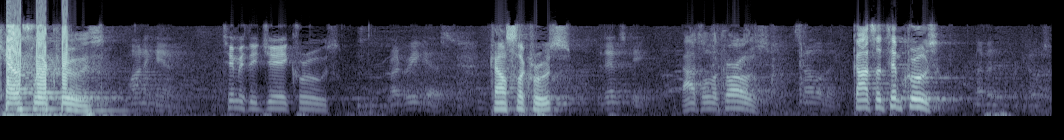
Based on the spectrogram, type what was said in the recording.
Counselor Cruise. Monahan. Timothy J. Cruise. Rodrigues. Counselor Cruise. Studenski. Councilor Cruise. Sullivan. Councilor Tim Cruise. Eleven for Council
